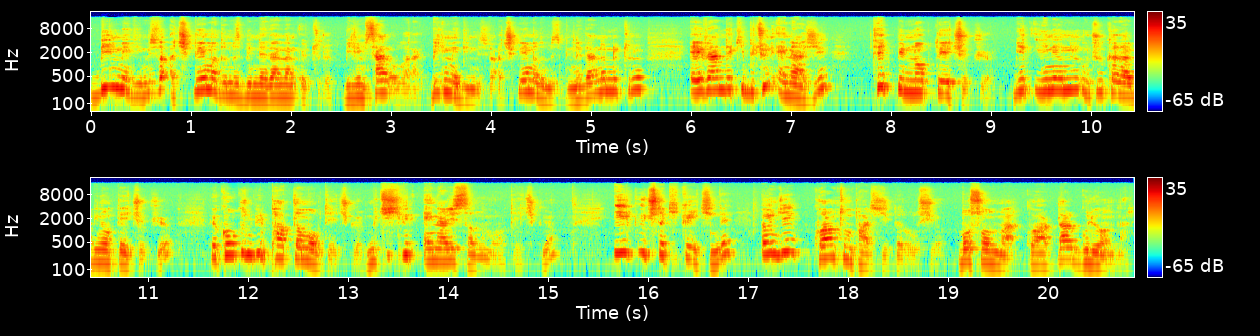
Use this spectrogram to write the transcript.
bilmediğimiz ve açıklayamadığımız bir nedenden ötürü, bilimsel olarak bilmediğimiz ve açıklayamadığımız bir nedenden ötürü evrendeki bütün enerji tek bir noktaya çöküyor. Bir iğnenin ucu kadar bir noktaya çöküyor. Ve korkunç bir patlama ortaya çıkıyor. Müthiş bir enerji salınımı ortaya çıkıyor. İlk 3 dakika içinde önce kuantum parçacıklar oluşuyor. Bosonlar, kuarklar, gluonlar.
